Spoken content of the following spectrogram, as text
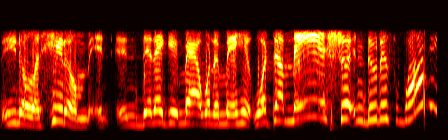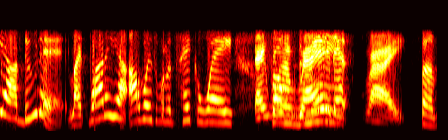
you know, and hit them and, and then they get mad when a man hit? What the man shouldn't do this? Why do y'all do that? Like why do y'all always want to take away They from man that right. some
